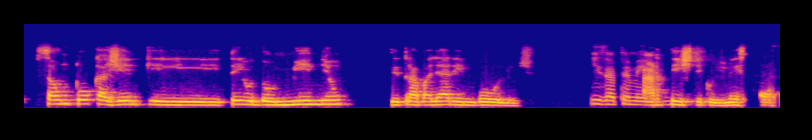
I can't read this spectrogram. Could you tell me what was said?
é, são pouca gente que tem o domínio de trabalhar em bolos. Exatamente. Artísticos, nesse caso,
